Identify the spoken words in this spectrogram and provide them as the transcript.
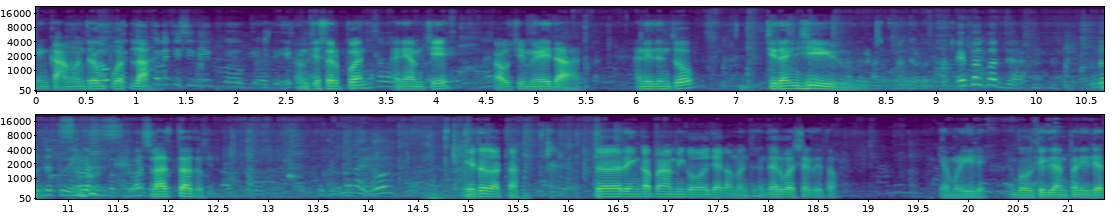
यांका आमंत्रण पोचला हे आमचे सरपंच आणि आमचे गावचे मेळेदार. आणि त्यांचो चिरंजीव. लाजता तो. येतच वाटतं. तर यांका पण आम्ही गवत द्या आमंत्रण दर वर्षाक देतो. त्यामुळे येले बहुतेक जण पण येल्यात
